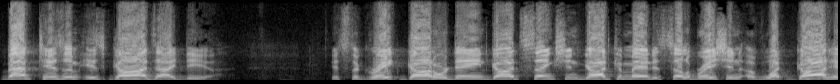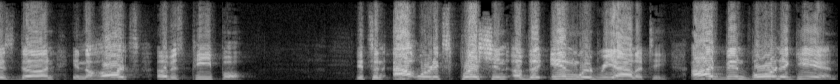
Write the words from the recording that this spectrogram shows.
Baptism is God's idea. It's the great God ordained, God sanctioned, God commanded celebration of what God has done in the hearts of His people. It's an outward expression of the inward reality. I've been born again.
